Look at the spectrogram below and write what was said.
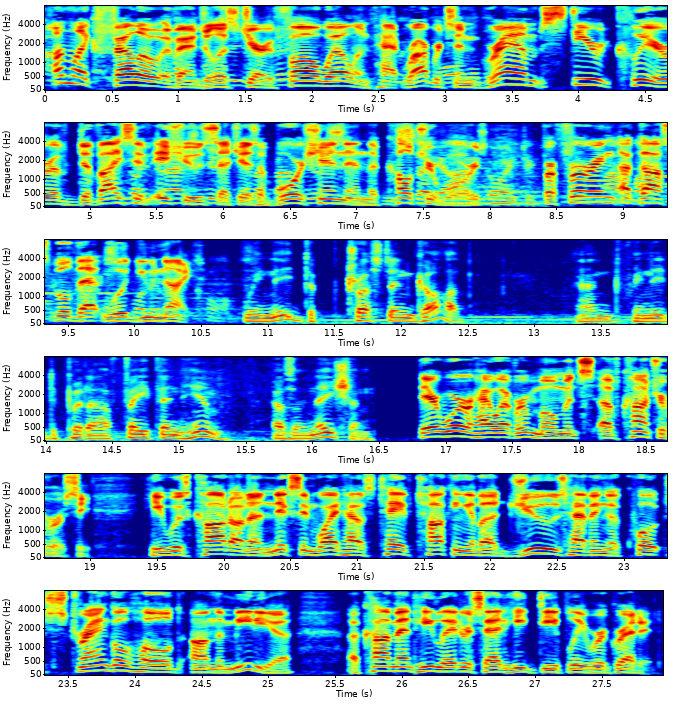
Unlike fellow evangelists Jerry Falwell and Pat Robertson, Graham steered clear of divisive issues such as abortion and the culture wars, preferring a gospel that would unite. We need to trust in God, and we need to put our faith in Him as a nation. There were, however, moments of controversy. He was caught on a Nixon White House tape talking about Jews having a, quote, stranglehold on the media, a comment he later said he deeply regretted.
